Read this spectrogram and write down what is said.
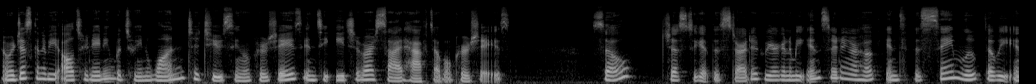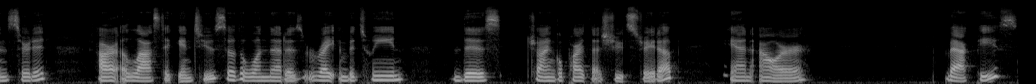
And we're just going to be alternating between one to two single crochets into each of our side half double crochets. So just to get this started, we are going to be inserting our hook into the same loop that we inserted our elastic into. So the one that is right in between this triangle part that shoots straight up and our back piece.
